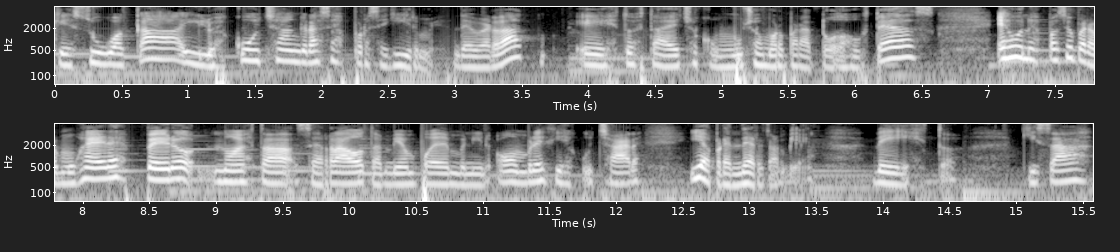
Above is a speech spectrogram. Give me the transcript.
que subo acá y lo escuchan. Gracias por seguirme, de verdad. Esto está hecho con mucho amor para todos ustedes. Es un espacio para mujeres, pero no está cerrado. También pueden venir hombres y escuchar y aprender también de esto. Quizás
